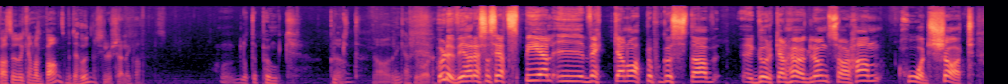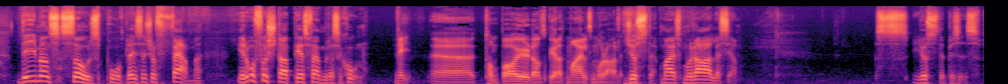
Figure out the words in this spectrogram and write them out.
Fast det ett gammalt band som heter 100 kilo kärlek va? Låter punk. Punkt. Ja, det kanske var det. Hörru, vi har recenserat spel i veckan och apropå Gustav eh, Gurkan Höglund så har han hårdkört Demons Souls på Playstation 5. Är det vår första PS5-recension? Nej, eh, Tompa har ju redan spelat Miles Morales. Just det, Miles Morales ja. Just det, precis.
